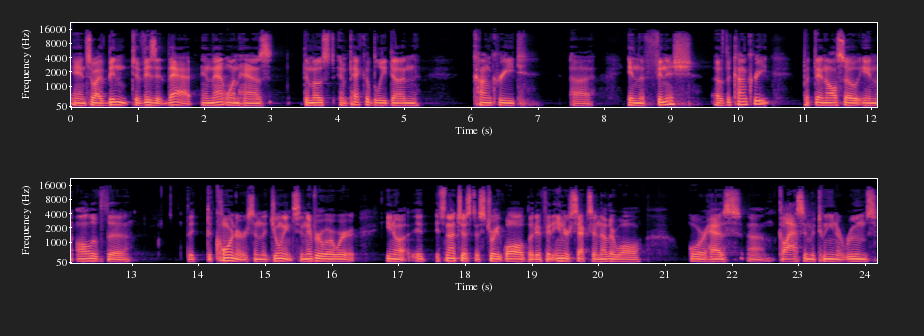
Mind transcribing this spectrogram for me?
and so I've been to visit that, and that one has the most impeccably done concrete uh, in the finish of the concrete, but then also in all of the the, the corners and the joints and everywhere where you know it, it's not just a straight wall, but if it intersects another wall or has um, glass in between or rooms,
